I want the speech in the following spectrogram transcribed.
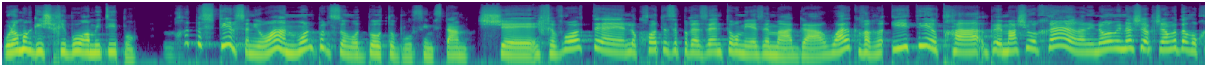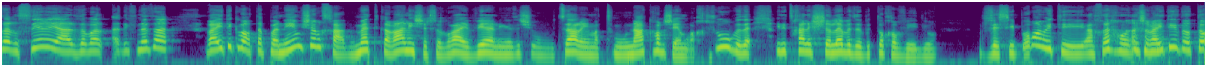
הוא לא מרגיש חיבור אמיתי פה. במיוחד בסטילס, אני רואה המון פרסומות באוטובוסים סתם, שחברות אה, לוקחות איזה פרזנטור מאיזה מאגר, וואלה, כבר ראיתי אותך במשהו אחר, אני לא מאמינה שעכשיו אתה מוכר סיריאלס, אבל לפני זה ראיתי כבר את הפנים שלך, באמת קרה לי שחברה הביאה לי איזשהו מוצר עם התמונה כבר שהם רכשו, וזה, הייתי צריכה לשלב את זה בתוך הוידאו. וסיפור אמיתי, אחרי חודש ראיתי את אותו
